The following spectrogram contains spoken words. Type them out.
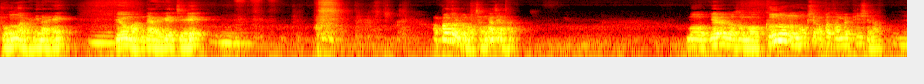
좋은 건 아니다, 해. 음, 배우면 안 돼, 알겠지? 음, 아빠들도 마찬가지야. 뭐 예를 들어서 뭐 근호는 혹시 아빠 담배 피시나? 네.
